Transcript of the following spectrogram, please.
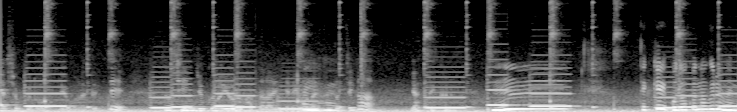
夜食堂って呼ばれててその新宿の夜働いてるような人ちがやってくるうんてっきり孤独のグルメみ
